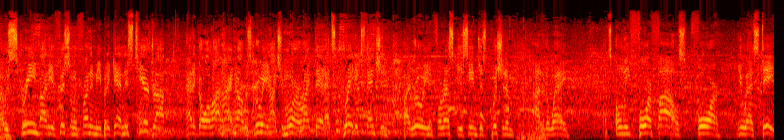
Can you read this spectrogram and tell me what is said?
I was screened by the official in front of me, but again, this teardrop had to go a lot higher. No, it was Rui Hachimura right there. That's a great extension by Rui and Floresca. You see him just pushing him out of the way. That's only four fouls for USD.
